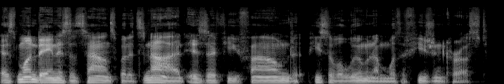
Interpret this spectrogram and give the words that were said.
as mundane as it sounds, but it's not, is if you found a piece of aluminum with a fusion crust.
